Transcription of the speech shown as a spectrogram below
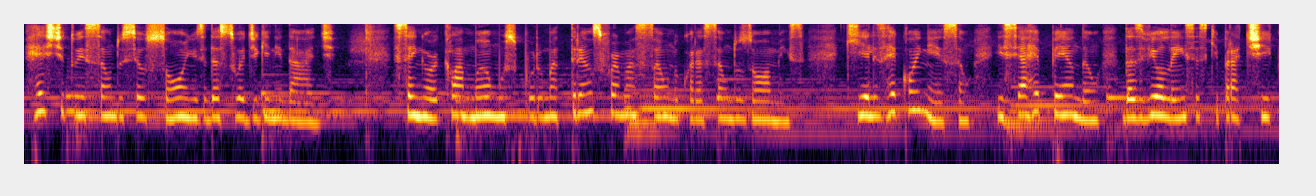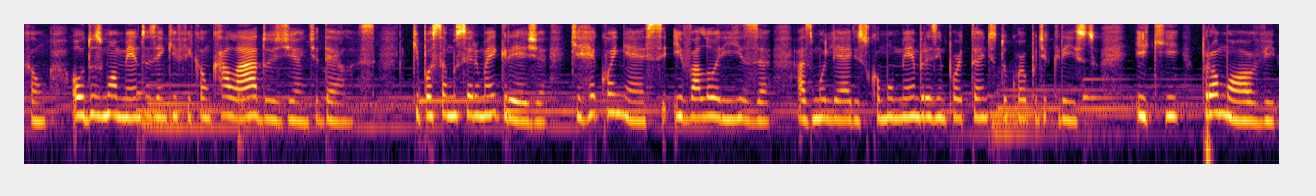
restituição dos seus sonhos e da sua dignidade. Senhor, clamamos por uma transformação no coração dos homens, que eles reconheçam e se arrependam das violências que praticam ou dos momentos em que ficam calados diante delas. Que possamos ser uma igreja que reconhece e valoriza as mulheres como membros importantes do corpo de Cristo e que promove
